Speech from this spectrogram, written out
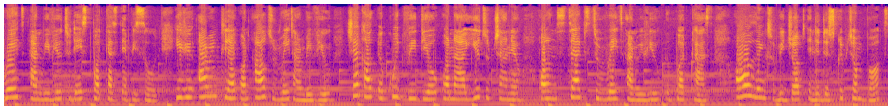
rate, and review today's podcast episode. If you aren't clear on how to rate and review, check out a quick video on our YouTube channel on steps to rate and review a podcast. All links will be dropped in the description box.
